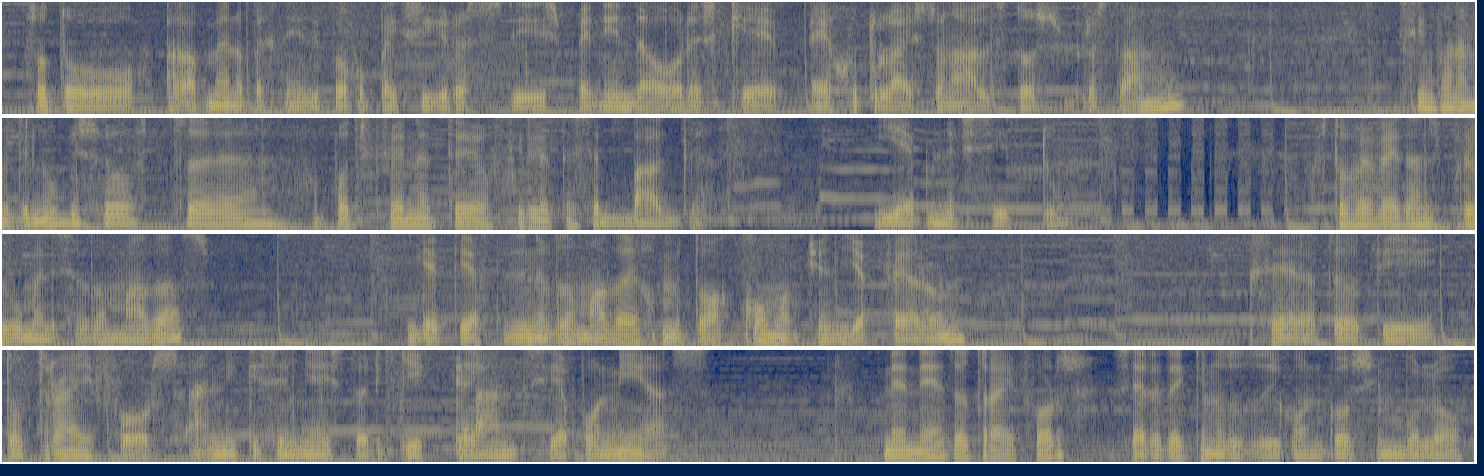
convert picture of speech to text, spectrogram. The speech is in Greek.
Αυτό το αγαπημένο παιχνίδι που έχω παίξει γύρω στις 50 ώρες και έχω τουλάχιστον άλλες τόσες μπροστά μου. Σύμφωνα με την Ubisoft ε, από ό,τι φαίνεται οφείλεται σε bug η έμπνευσή του. Αυτό βέβαια ήταν τις προηγούμενες εβδομάδας γιατί αυτή την εβδομάδα έχουμε το ακόμα πιο ενδιαφέρον. Ξέρατε ότι το Triforce ανήκει σε μια ιστορική κλάν της Ιαπωνίας ναι ναι το Triforce ξέρετε εκείνο το τριγωνικό σύμβολο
